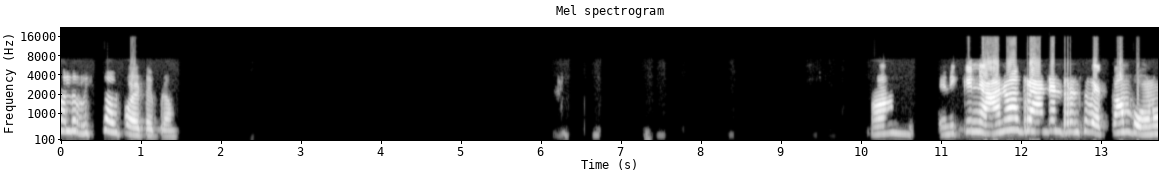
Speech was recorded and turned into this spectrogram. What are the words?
നല്ല റിച്ച് ആയി പോയട്ടെ ഇപ്രാം ആ എനിക്ക് ഞാനും ആ ഗ്രാൻഡ് എൻട്രൻസ് വെക്കാൻ പോണു.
